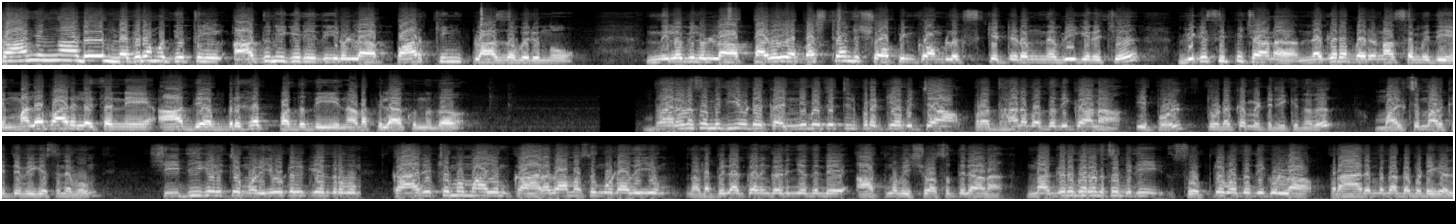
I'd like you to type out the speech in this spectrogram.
കാഞ്ഞങ്ങാട് നഗരമധ്യത്തിൽ ആധുനിക രീതിയിലുള്ള പാർക്കിംഗ് പ്ലാസ വരുന്നു. നിലവിലുള്ള പഴയ ബസ് സ്റ്റാൻഡ് ഷോപ്പിംഗ് കോംപ്ലക്സ് കെട്ടിടം നവീകരിച്ച് വികസിപ്പിച്ചാണ് നഗരഭരണ സമിതി മലബാറിലെ തന്നെ ആദ്യ ബൃഹത് പദ്ധതി നടപ്പിലാക്കുന്നത്. ഭരണസമിതിയുടെ കന്നി ബജറ്റിൽ പ്രഖ്യാപിച്ച പ്രധാന പദ്ധതിക്കാണ് ഇപ്പോൾ തുടക്കമിട്ടിരിക്കുന്നത്. മത്സ്യമാർക്കറ്റ് വികസനവും ശീതീകരിച്ച മുലയൂട്ടൽ കേന്ദ്രവും കാര്യക്ഷമമായും കാലതാമസം കൂടാതെയും നടപ്പിലാക്കാൻ കഴിഞ്ഞതിന്റെ ആത്മവിശ്വാസത്തിലാണ് നഗരഭരണ സമിതി സ്വപ്ന പദ്ധതിക്കുള്ള പ്രാരംഭ നടപടികൾ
